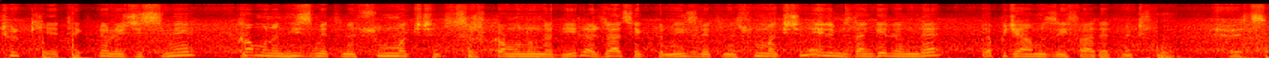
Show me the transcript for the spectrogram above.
Türkiye teknolojisini kamunun hizmetine sunmak için, sırf kamunun da değil, özel sektörün hizmetine sunmak için elimizden geleni de yapacağımızı ifade etmek istiyorum. Evet,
